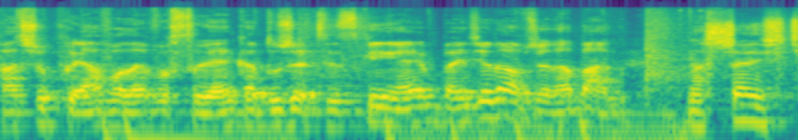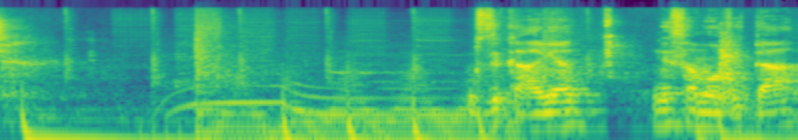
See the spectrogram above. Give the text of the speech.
Patrzę prawo, lewo, stojenka, duże cycki, nie? Będzie dobrze, na bank. Na szczęście. Muzykalnia, niesamowita.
